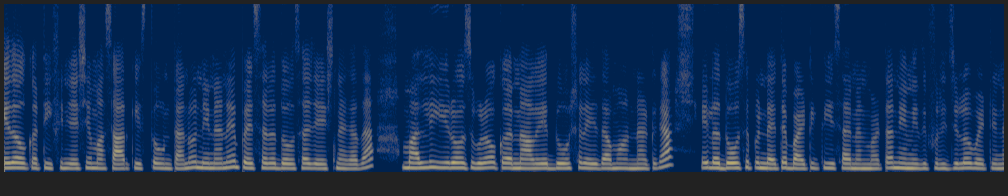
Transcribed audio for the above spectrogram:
ఏదో ఒక టిఫిన్ చేసి మా సార్‌కి ఇస్తూ ఉంటాను. నిన్ననే పెసర దోశ చేసినా కదా! మళ్ళీ ఈరోజు కూడా ఒక నాలుగైదు దోశలు వేద్దాము అన్నట్టుగా ఇలా దోస పిండి అయితే బయటికి తీశాననమాట. నేను ఇది ఫ్రిడ్జ్‌లో పెట్టిన.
